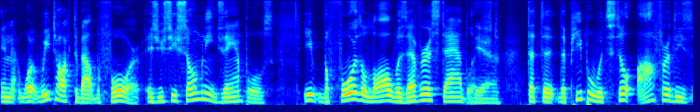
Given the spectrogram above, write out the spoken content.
and what we talked about before is you see so many examples before the law was ever established Yeah. that the the people would still offer these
